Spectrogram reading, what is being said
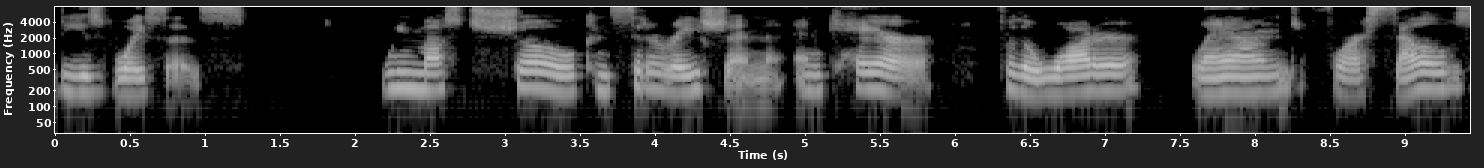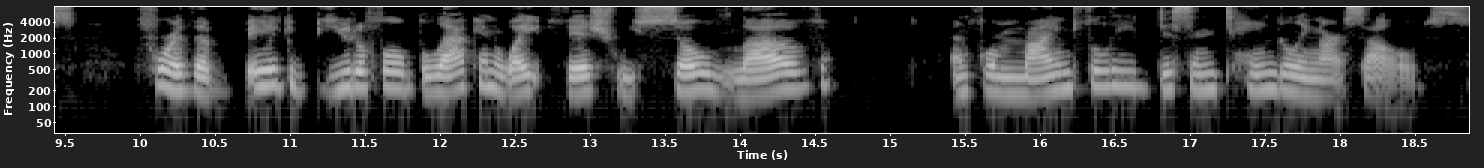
these voices. We must show consideration and care for the water, land, for ourselves, for the big, beautiful black and white fish we so love, and for mindfully disentangling ourselves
